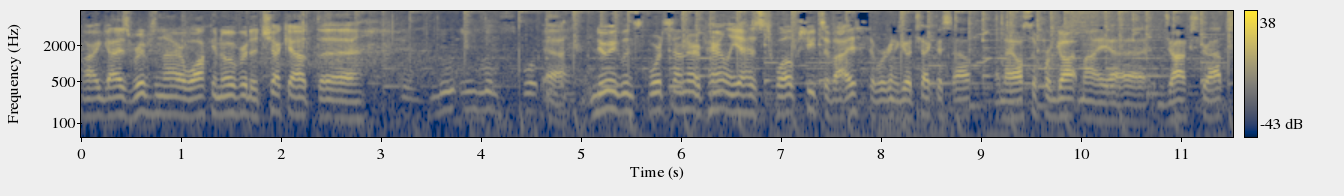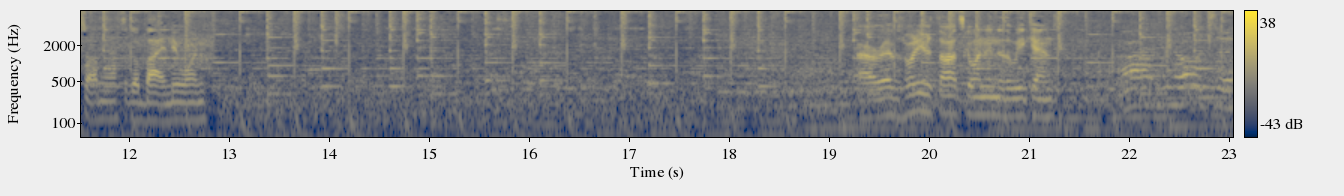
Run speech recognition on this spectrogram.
All right, guys, Ribs and I are walking over to check out the New England Sport. yeah, New England Sports Center apparently it has 12 sheets of ice, so we're gonna go check this out. And I also forgot my uh, jock strap, so I'm gonna have to go buy a new one. All right, Ribs, what are your thoughts going into the weekend? Uh, you know, it's a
